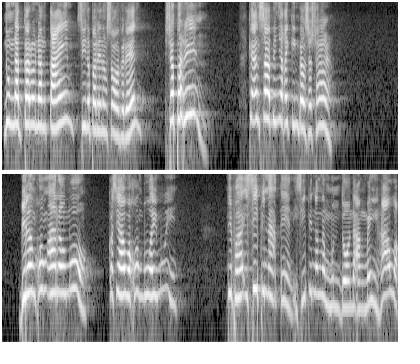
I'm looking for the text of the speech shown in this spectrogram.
Nung nagkaroon ng time, sino pa rin ang sovereign? Siya pa rin. Kaya ang sabi niya kay King Belshazzar, bilang kong araw mo, kasi hawak ko ang buhay mo eh. Di ba? Isipin natin. Isipin lang ng mundo na ang may hawak.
